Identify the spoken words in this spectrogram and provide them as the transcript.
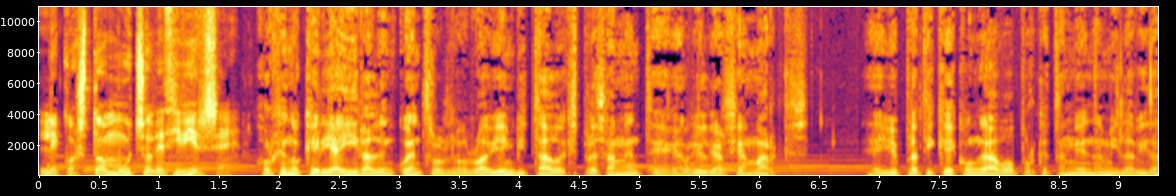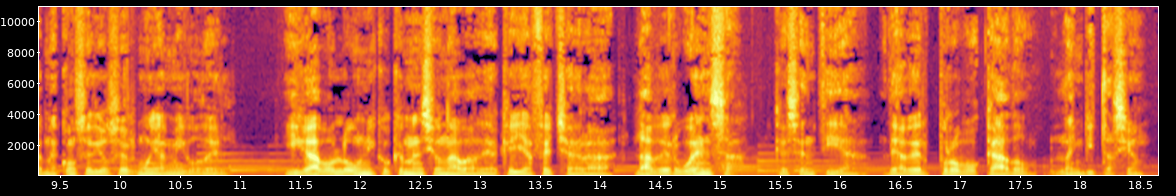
le costó mucho decidirse. Jorge no quería ir al encuentro, lo, había invitado expresamente Gabriel García Márquez. Eh, yo platiqué con Gabo porque también a mí la vida me concedió ser muy amigo de él. Y Gabo lo único que mencionaba de aquella fecha era la vergüenza que sentía de haber provocado la invitación.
